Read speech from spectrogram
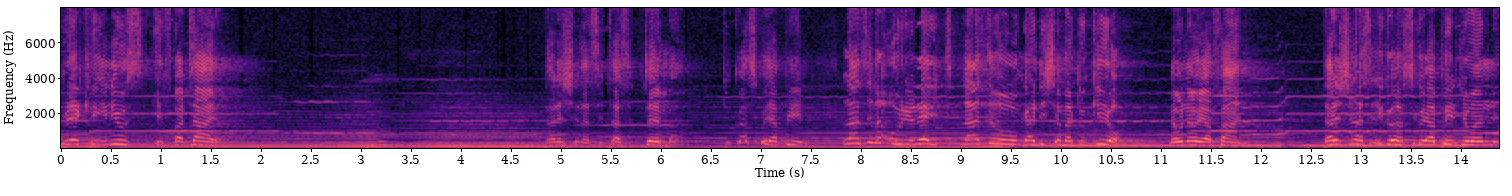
breaking news ifuatayo tarehe 26 Septemba, tukiwa siku ya pili. Lazima urelate, lazima uunganishe matukio na unayoyafanya. Tarehe 26 siku, ya pili, Jumanne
